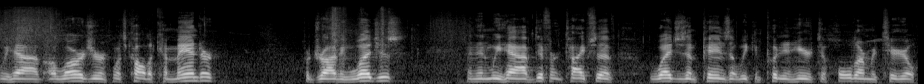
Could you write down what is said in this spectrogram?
We have a larger, what's called a commander for driving wedges. And then we have different types of wedges and pins that we can put in here to hold our material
